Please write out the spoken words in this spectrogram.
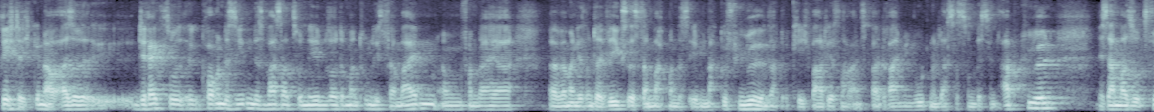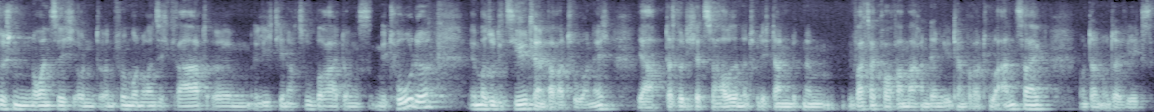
richtig, genau. Also äh, direkt so äh, kochendes, siedendes Wasser zu nehmen, sollte man tunlichst vermeiden. Ähm, von daher, wenn man jetzt unterwegs ist, dann macht man das eben nach Gefühl und sagt, okay, ich warte jetzt noch ein, zwei, drei Minuten und lasse das so ein bisschen abkühlen. Ich sage mal so zwischen 90 und, 95 Grad ähm, liegt je nach Zubereitungsmethode immer so die Zieltemperatur. Nicht? Ja, das würde ich jetzt zu Hause natürlich dann mit einem Wasserkocher machen, der mir die Temperatur anzeigt und dann unterwegs.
